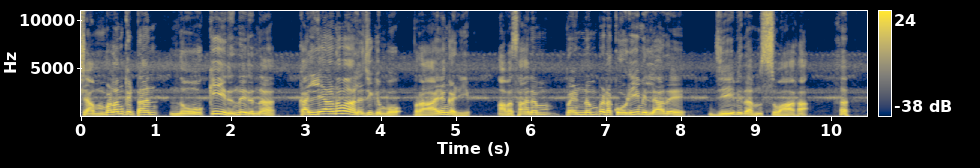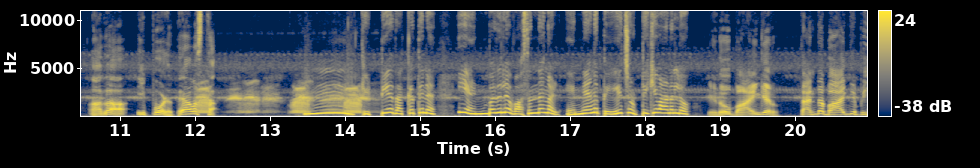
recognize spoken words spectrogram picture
ശമ്പളം കിട്ടാൻ നോക്കിയിരുന്നിരുന്ന് കല്യാണം ആലോചിക്കുമ്പോ പ്രായം കഴിയും. അവസാനം പെണ്ണും പിടക്കോഴിയും ഇല്ലാതെ ജീവിതം സ്വാഹ. അതാ ഇപ്പോഴത്തെ അവസ്ഥ. കിട്ടിയ തക്കത്തിന് ഈ എൺപതിലെ വസന്തങ്ങൾ എന്നെ അങ്ങ് തേച്ചൊട്ടിക്കുവാണല്ലോ എടോ ബാങ്കർ തന്റെ ബാങ്ക് പി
